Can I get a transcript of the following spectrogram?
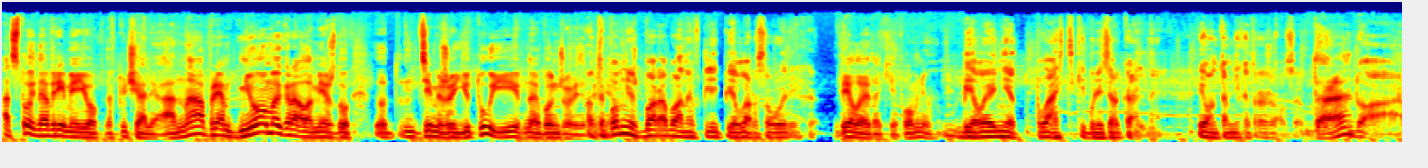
отстойное время ее включали. Она прям днем играла между э, теми же U2 и э, Bon Jovi. А ты помнишь барабаны в клипе Ларса Уриха? Белые такие, помню. Белые нет, пластики были зеркальные. И он там них отражался. Да? Да.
